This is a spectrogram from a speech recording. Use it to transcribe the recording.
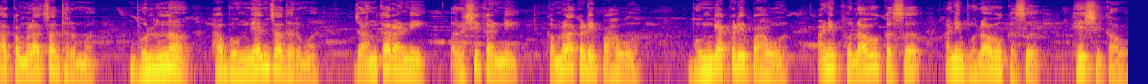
हा कमळाचा धर्म भुलणं हा भोंग्यांचा धर्म. जाणकारांनी रसिकांनी कमळाकडे पाहावं भोंग्याकडे पाहावं आणि फुलावं कसं आणि भुलावं कसं हे शिकावं.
